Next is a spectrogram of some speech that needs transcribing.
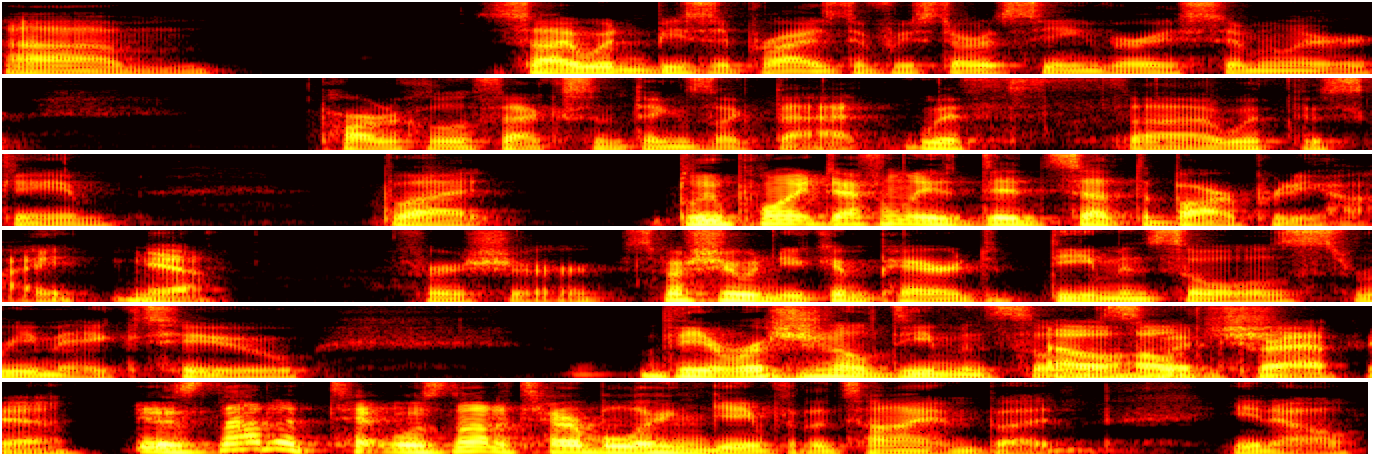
Um, so I wouldn't be surprised if we start seeing very similar particle effects and things like that with uh, with this game. But Bluepoint definitely did set the bar pretty high Yeah, for sure, especially when you compared Demon Souls remake to the original Demon oh Souls, holy which crap! Yeah, is not a te- was not a terrible looking game for the time, but you know,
